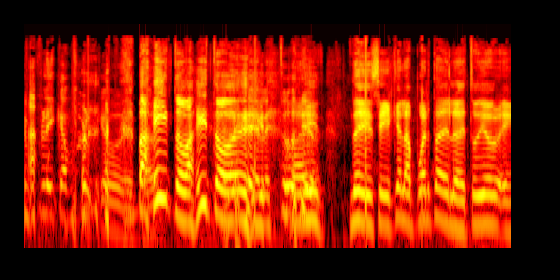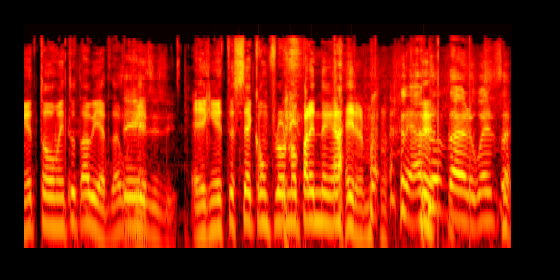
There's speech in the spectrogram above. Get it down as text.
Explica por qué. porque Bajito, bajito. El eh, estudio. bajito. Sí, es que la puerta de los estudios en estos momentos está abierta. Sí, sí, sí. En este second floor no prenden el aire, hermano. Le da tanta vergüenza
